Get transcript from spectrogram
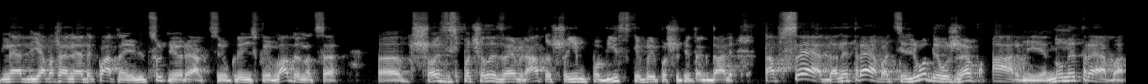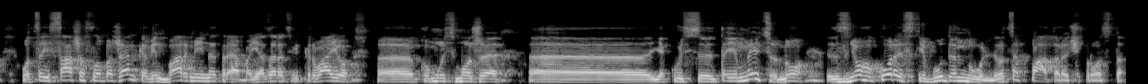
не я вважаю неадекватною відсутньою реакцією української влади на це. Е, Щось почали заявляти, що їм повістки випишуть і так далі. Та все, да не треба. Ці люди вже в армії. Ну не треба. Оцей Саша Слобоженка він в армії не треба. Я зараз відкриваю е, комусь може е, якусь таємницю. Ну з нього користі буде нуль. Ну це паторич. Просто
